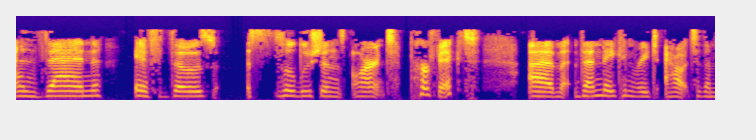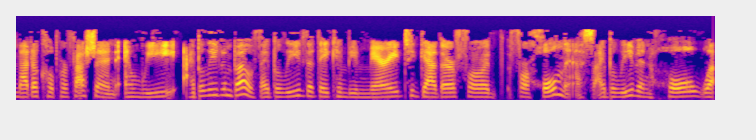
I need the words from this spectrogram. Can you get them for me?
and then if those solutions aren't perfect, um, then they can reach out to the medical profession. And we, I believe in both. I believe that they can be married together for for wholeness. I believe in whole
